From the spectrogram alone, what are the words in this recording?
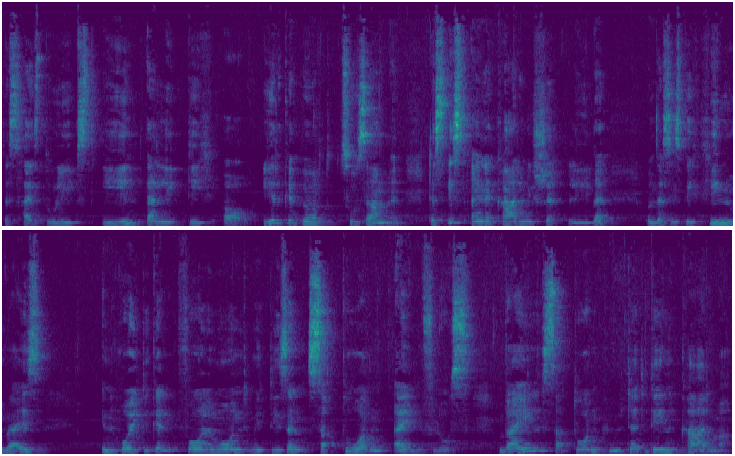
Das heißt, du liebst ihn, er liebt dich auch. Ihr gehört zusammen. Das ist eine karmische Liebe und das ist der Hinweis im heutigen Vollmond mit diesem Saturn-Einfluss, weil Saturn hütet den Karma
